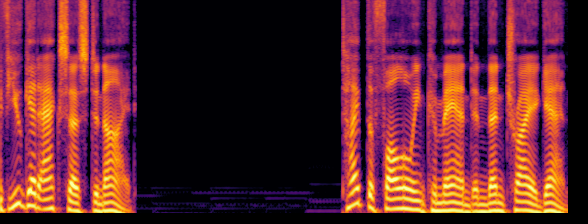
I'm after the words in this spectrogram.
If you get access denied, type the following command and then try again.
